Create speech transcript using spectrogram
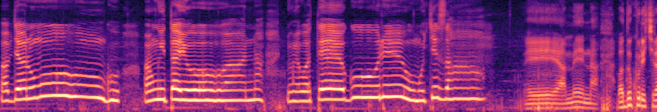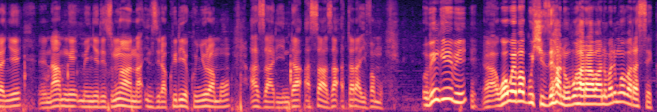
babyara umuhungu bamwita yohana. Niwe wateguriwe umukiza. Eh, amena badukurikiranye eh, namwe menyereza umwana inzira akwiriye kunyuramo azarinda asaza atarayivamo. Ibi ngibi eh, wowe bagushyize hano ubu hari abantu barimo baraseka.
